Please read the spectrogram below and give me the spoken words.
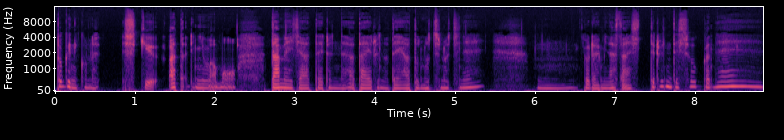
特にこの子宮あたりにはもうダメージ与える与えるので、あと後々ね、うん、これは皆さん知ってるんでしょうかね。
